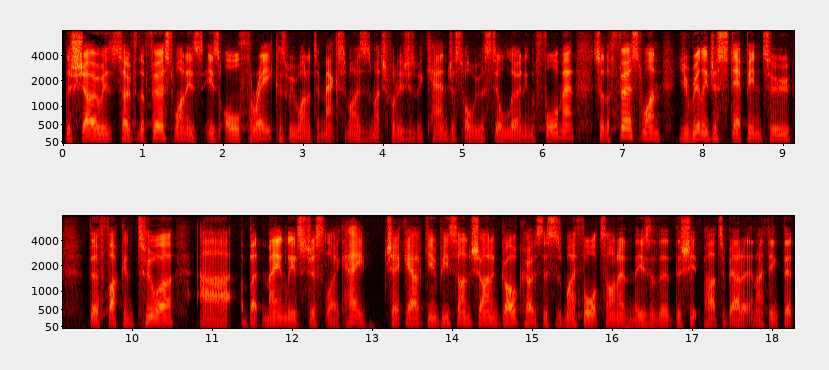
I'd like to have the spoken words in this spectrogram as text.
the show is so for the first one is is all three because we wanted to maximize as much footage as we can just while we were still learning the format. So the first one, you really just step into the fucking tour, uh, but mainly it's just like, hey, check out Gympie Sunshine and Gold Coast. This is my thoughts on it, and these are the, the shit parts about it. And I think that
